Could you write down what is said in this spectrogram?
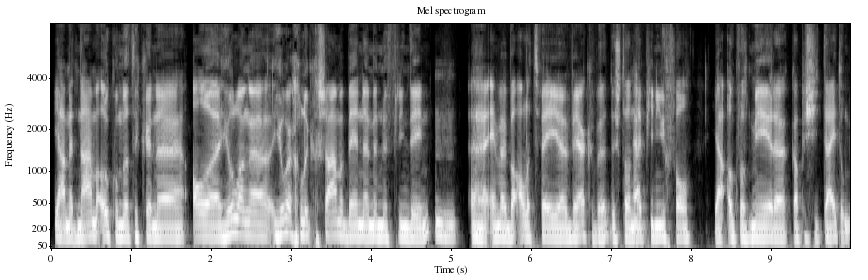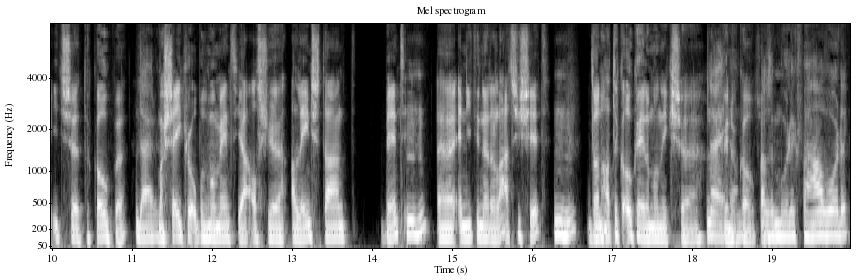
ja, met name ook omdat ik een, uh, al heel lang heel erg gelukkig samen ben met mijn vriendin. Mhm. en we hebben alle twee werken we. Dus dan heb je in ieder geval ja, ook wat meer capaciteit om iets te kopen. Maar zeker op het moment ja, als je alleenstaand bent mhm. en niet in een relatie zit, mhm. dan had ik ook helemaal niks nee, kunnen kopen. Dat is een moeilijk verhaal worden.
